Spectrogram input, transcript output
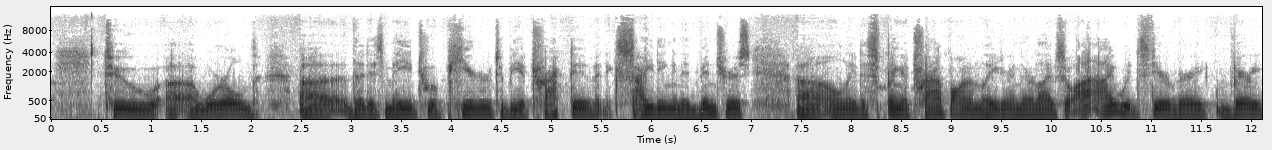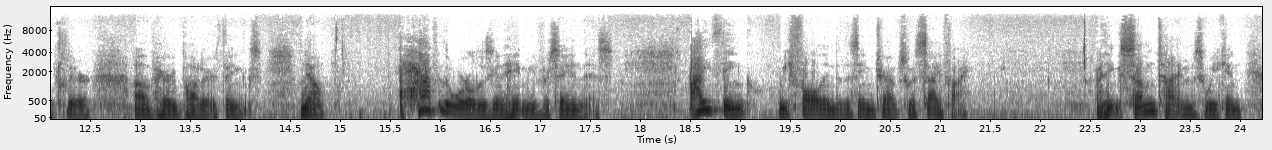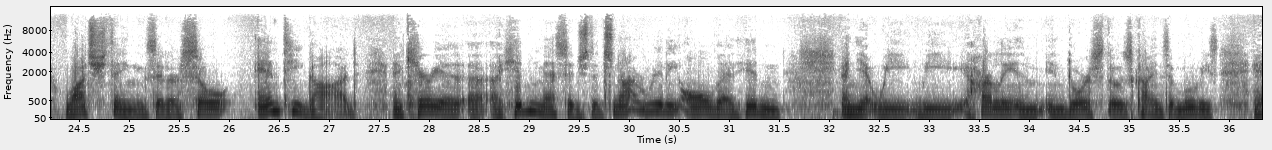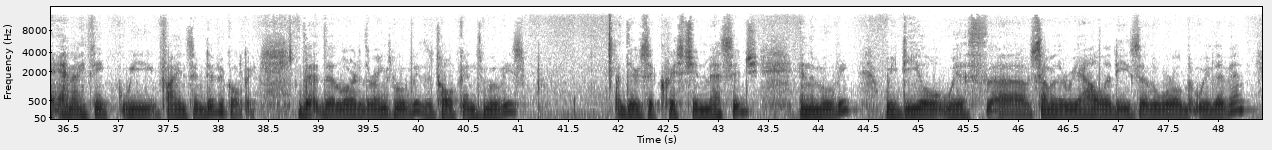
to uh, a world uh, that is made to appear to be attractive and exciting and adventurous, uh, only to spring a trap on them later in their lives. So I, I would steer very, very clear of Harry Potter things. Now, half of the world is going to hate me for saying this. I think we fall into the same traps with sci-fi. I think sometimes we can watch things that are so anti-God and carry a, a, a, hidden message that's not really all that hidden, and yet we we hardly in, endorse those kinds of movies, and, and, I think we find some difficulty. The the Lord of the Rings movies, the Tolkien's movies. There's a Christian message in the movie. We deal with uh, some of the realities of the world that we live in.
